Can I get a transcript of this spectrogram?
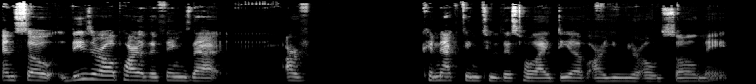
And so these are all part of the things that are connecting to this whole idea of are you your own soulmate?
